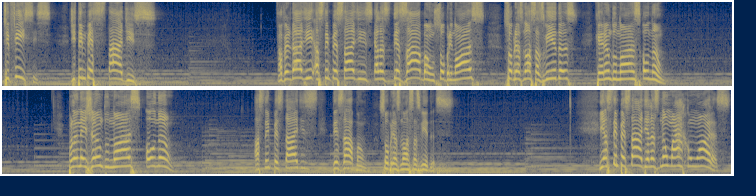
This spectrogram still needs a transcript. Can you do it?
difíceis, de tempestades, na verdade, as tempestades, elas desabam sobre nós, sobre as nossas vidas, querendo nós ou não. Planejando nós ou não. As tempestades desabam sobre as nossas vidas. E as tempestades, elas não marcam horas.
